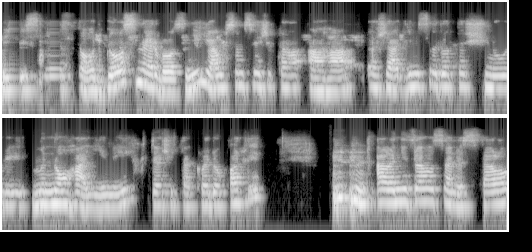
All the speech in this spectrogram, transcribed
byli jsme z toho dost nervózní. Já už jsem si říkala, aha, řádím se do té šnury mnoha jiných, kteří takhle dopadli. Ale nic toho se nestalo.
